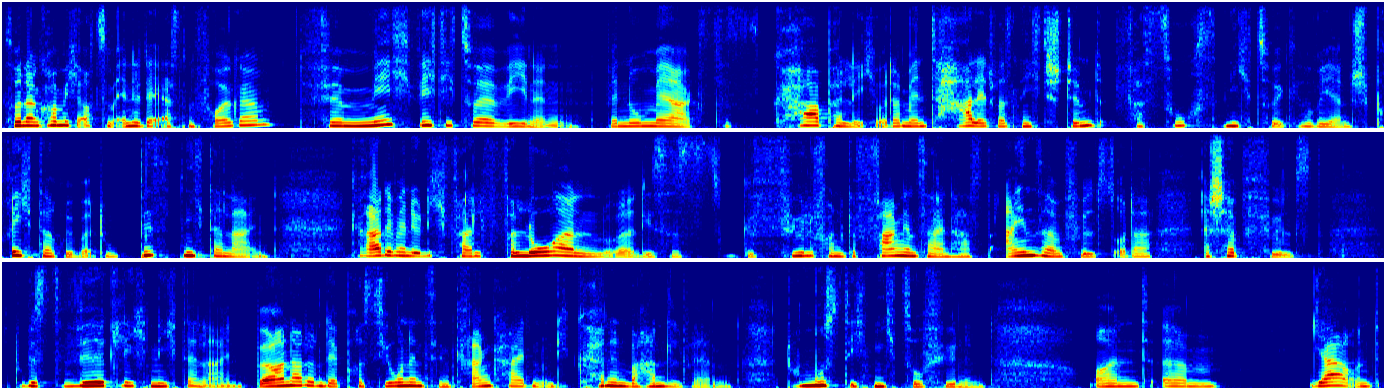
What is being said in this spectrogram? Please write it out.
So, dann komme ich auch zum Ende der ersten Folge. Für mich wichtig zu erwähnen, wenn du merkst, dass körperlich oder mental etwas nicht stimmt, versuch's nicht zu ignorieren. Sprich darüber. Du bist nicht allein. Gerade wenn du dich ver verloren oder dieses Gefühl von Gefangensein hast, einsam fühlst oder erschöpft fühlst, Du bist wirklich nicht allein. Burnout und Depressionen sind Krankheiten und die können behandelt werden. Du musst dich nicht so fühlen. Und ähm, ja, und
